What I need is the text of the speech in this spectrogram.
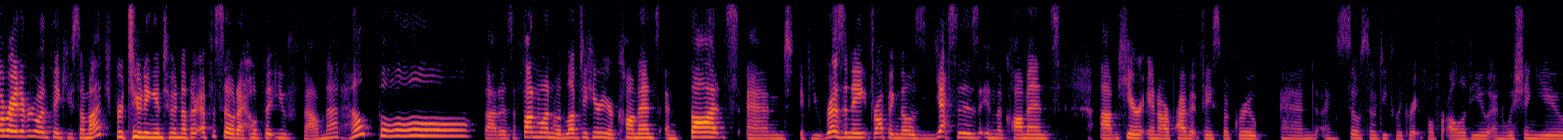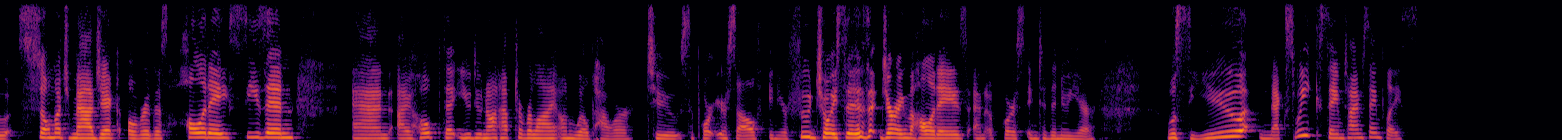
All right, everyone, thank you so much for tuning into another episode. I hope that you found that helpful. That is a fun one. Would love to hear your comments and thoughts. And if you resonate, dropping those yeses in the comments um, here in our private Facebook group. And I'm so, so deeply grateful for all of you and wishing you so much magic over this holiday season. And I hope that you do not have to rely on willpower to support yourself in your food choices during the holidays and, of course, into the new year. We'll see you next week, same time, same place.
